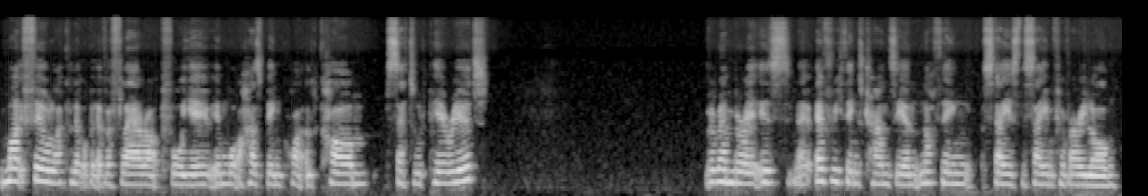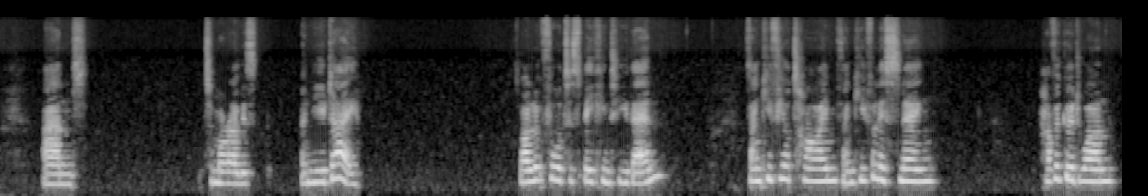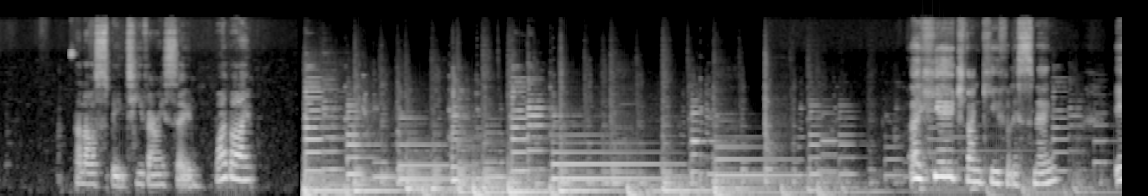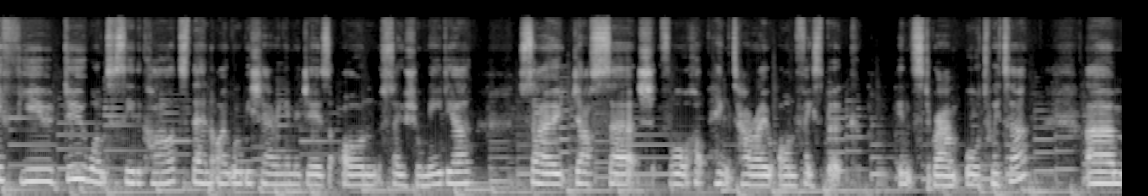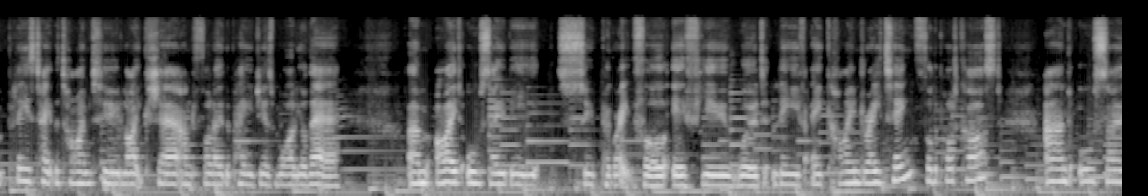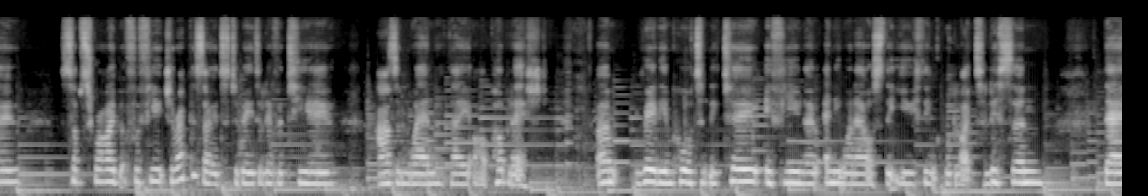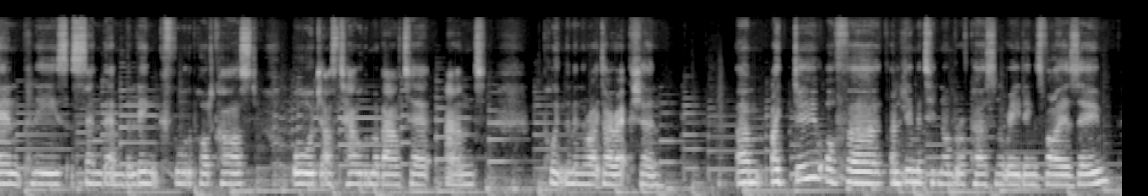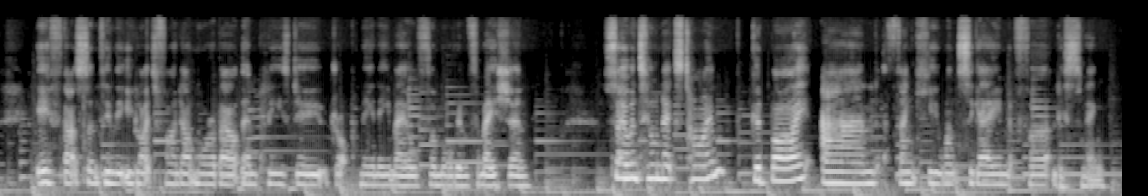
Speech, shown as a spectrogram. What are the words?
might feel like a little bit of a flare up for you in what has been quite a calm, settled period remember it is you know everything's transient nothing stays the same for very long and tomorrow is a new day. So i look forward to speaking to you then. Thank you for your time. Thank you for listening. Have a good one and i'll speak to you very soon. Bye bye huge thank you for listening. If you do want to see the cards, then I will be sharing images on social media. So just search for Hot Pink Tarot on Facebook, Instagram, or Twitter. Um, please take the time to like, share, and follow the pages while you're there. Um, I'd also be super grateful if you would leave a kind rating for the podcast and also subscribe for future episodes to be delivered to you as and when they are published. Um, really importantly, too, if you know anyone else that you think would like to listen, then please send them the link for the podcast or just tell them about it and point them in the right direction. Um, I do offer a limited number of personal readings via Zoom. If that's something that you'd like to find out more about, then please do drop me an email for more information. So until next time, goodbye and thank you once again for listening.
